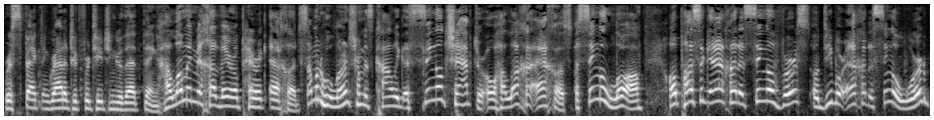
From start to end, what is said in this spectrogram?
respect and gratitude for teaching you that thing. Halomin mechavero perik echad. Someone who learns from his colleague a single chapter, or halacha echos, a single law, or pasuk echad, a single verse, or dibor echad, a single word,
